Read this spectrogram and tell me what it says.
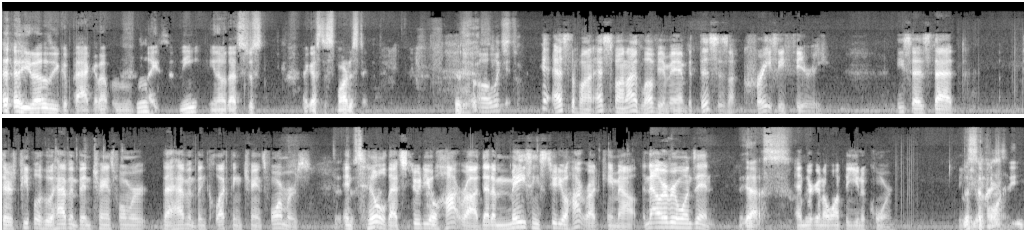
you know, so you could pack it up mhm. nice and neat. You know, that's just, I guess, the smartest thing. to do. Just- Oh, look at yeah, Esteban. Esteban, I love you, man, but this is a crazy theory. He says that there's people who haven't been transformer that haven't been collecting transformers just- until that studio hot rod, that amazing studio hot rod came out, and now everyone's in, yes. and they're gonna want the Unicron. The Listen, Unicron.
